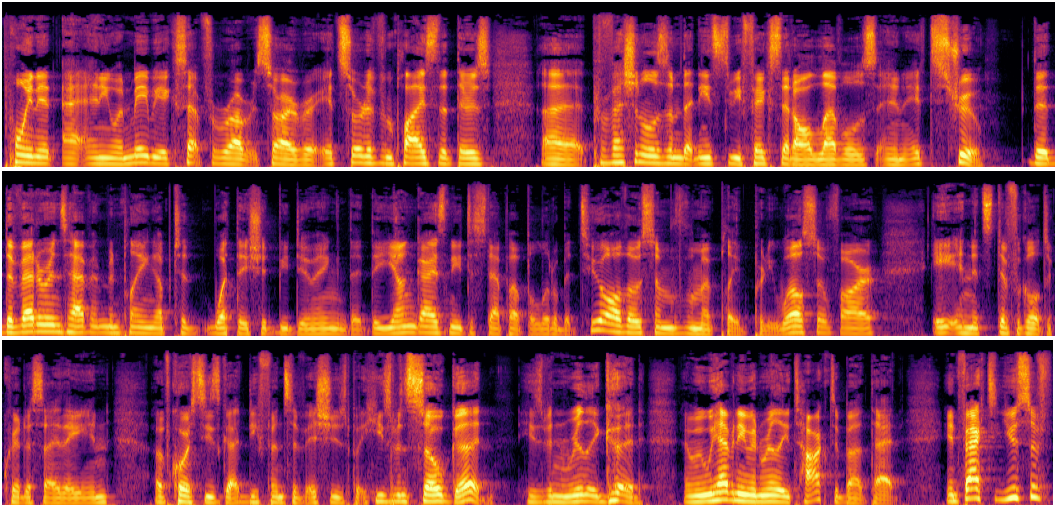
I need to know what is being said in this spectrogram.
point it at anyone, maybe except for Robert Sarver. It sort of implies that there's uh, professionalism that needs to be fixed at all levels, and it's true the the veterans haven't been playing up to what they should be doing. The the young guys need to step up a little bit too. Although some of them have played pretty well so far. Ayton, it's difficult to criticize Ayton. Of course, he's got defensive issues, but he's been so good. He's been really good. I mean, we haven't even really talked about that. In fact, Yusuf,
